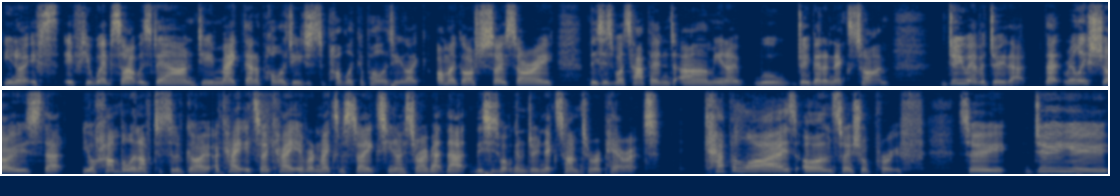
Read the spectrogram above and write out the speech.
you know, if, if your website was down, do you make that apology just a public apology? Like, oh my gosh, so sorry. This is what's happened. Um, you know, we'll do better next time. Do you ever do that? That really shows that you're humble enough to sort of go, okay, it's okay. Everyone makes mistakes. You know, sorry about that. This is what we're going to do next time to repair it. Capitalize on social proof. So do you,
